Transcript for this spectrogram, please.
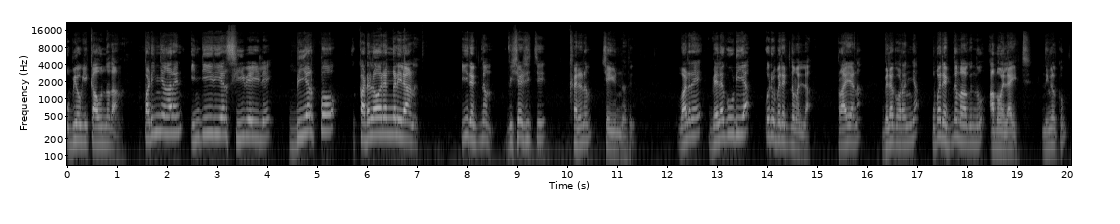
ഉപയോഗിക്കാവുന്നതാണ്. പടിഞ്ഞാറൻ ഇന്റീരിയർ സീവേയിലെ ബിയർപ്പോ കടലോരങ്ങളിലാണ് ഈ രത്നം വിശേഷിച്ച് ഖനനം ചെയ്യുന്നത്. വളരെ വില കൂടിയ ഒരു ഉപരത്നമല്ല. പ്രായണ വില കുറഞ്ഞ ഉപരത്നമാകുന്നു അമോലൈറ്റ്. നിങ്ങൾക്കും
